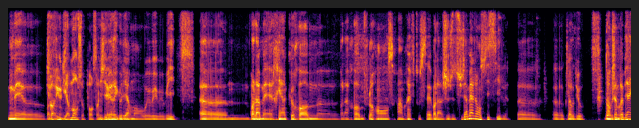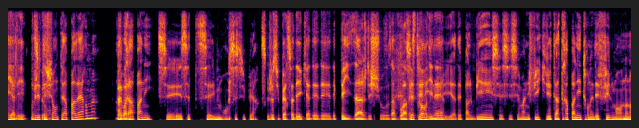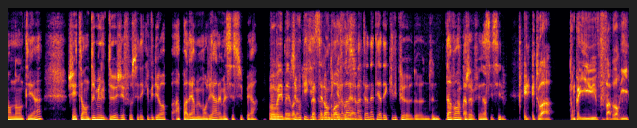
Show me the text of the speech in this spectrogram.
mais euh, Tu vas régulièrement, je pense, en J'y vais régulièrement, oui, oui, oui, oui. Euh, voilà, mais rien que Rome, euh, voilà, Rome, Florence, enfin bref, tout ça. Voilà, je, je suis jamais allé en Sicile, euh, euh, Claudio. Donc j'aimerais bien y aller. J'étais que- chanté à Palerme, Ben voilà. Trapani. C'est, c'est, c'est immense, c'est super. parce que je suis persuadé qu'il y a des, des, des paysages, des choses à voir extraordinaires. Il y a des palmiers, c'est, magnifique. J'étais à Trapani tourner des films en 90-91. J'ai été en 2002, j'ai fait aussi des clips vidéo à, à Palerme, Montréal, mais c'est super. Oui, oui, mais voilà. vous cliquez Ça, c'est l'endroit où je là sur. Internet, il y a des clips de, de- d'avant quand j'avais fait à Sicile. Et, et toi, ton pays favori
